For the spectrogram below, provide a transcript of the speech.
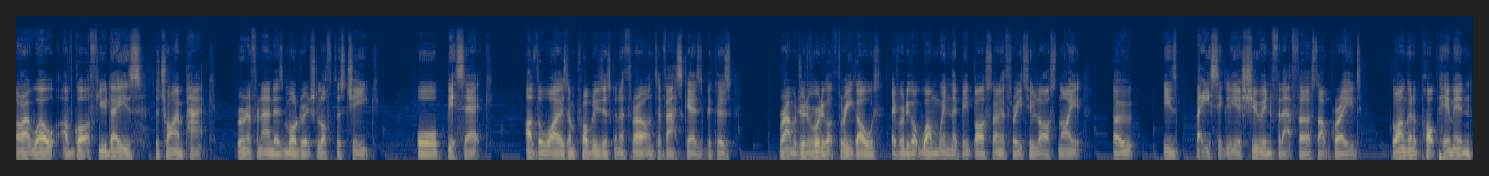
all right, well, I've got a few days to try and pack Bruno Fernandes, Modric, Loftus Cheek, or Bissek. Otherwise, I'm probably just going to throw it onto Vasquez because Real Madrid have already got three goals. They've already got one win. They beat Barcelona 3 2 last night. So he's basically a shoe in for that first upgrade. So I'm going to pop him in.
